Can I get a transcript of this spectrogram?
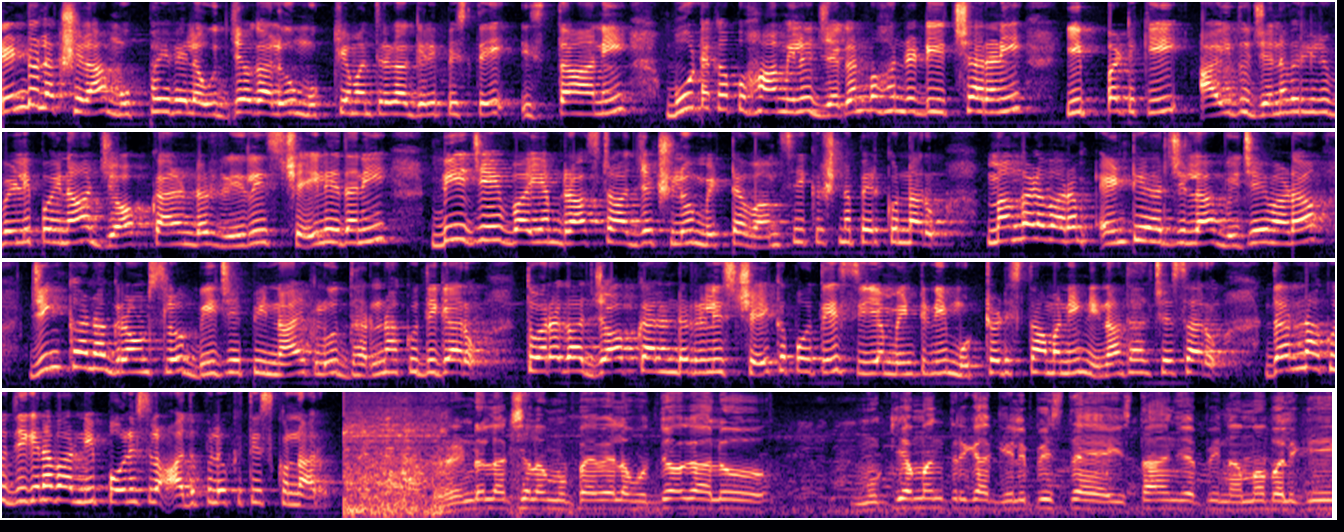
రెండు లక్షల ముప్పై వేల ఉద్యోగాలు ముఖ్యమంత్రిగా గెలిపిస్తే ఇస్తా అని బూటకపు హామీలు జగన్మోహన్ రెడ్డి ఇచ్చారని ఇప్పటికీ ఐదు జనవరిలు వెళ్ళిపోయినా జాబ్ క్యాలెండర్ రిలీజ్ చేయలేదని బీజేవైఎం రాష్ట్ర అధ్యక్షులు మిట్ట వంశీకృష్ణ పేర్కొన్నారు. మంగళవారం ఎన్టీఆర్ జిల్లా విజయవాడ జింకానా గ్రౌండ్స్లో బీజేపీ నాయకులు ధర్నాకు దిగారు. త్వరగా జాబ్ క్యాలెండర్ రిలీజ్ చేయకపోతే సీఎం ఇంటిని ముట్టడిస్తామని నినాదాలు చేశారు. ధర్నాకు దిగిన వారిని పోలీసులు అదుపులోకి తీసుకున్నారు. రెండు లక్షల ముప్పై వేల ఉద్యోగాలు ముఖ్యమంత్రిగా గెలిపిస్తే ఇస్తా అని చెప్పి నమ్మబలికి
